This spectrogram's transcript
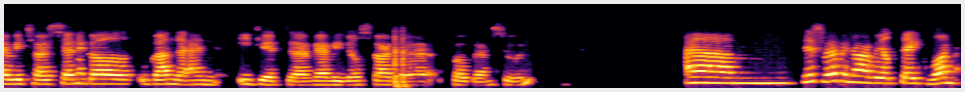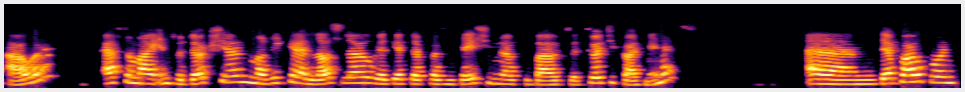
uh, which are Senegal, Uganda, and Egypt, uh, where we will start a program soon. Um, this webinar will take one hour. After my introduction, Marieke and Laszlo will give their presentation of about uh, 35 minutes. Um, their PowerPoint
